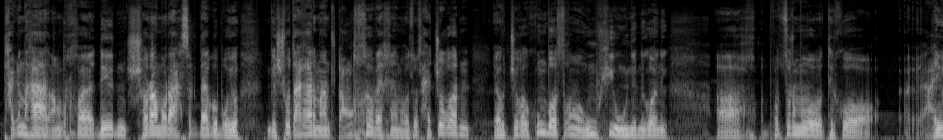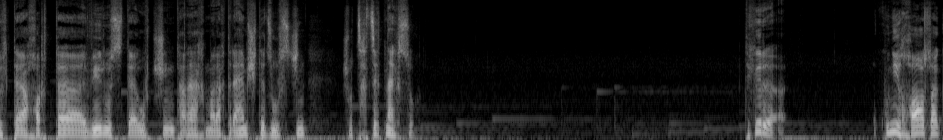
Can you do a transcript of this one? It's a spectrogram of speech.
таг нь хаа онгорхой, дээр нь шороо мороо асагдаагүй буюу ингээд шууд агаар мандалд онгорхой байх юм бол хажуугаар нь явж байгаа хүн болгон өмхийн үнээр нөгөө нэг бузар муу тэрхүү аюултай, хортой, вирустай, өвчин, тараах, мараах тэр аимшигтай зүйлс чинь шууд цацагдана гэсэн үг. Тэгэхээр хүний хоолойг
